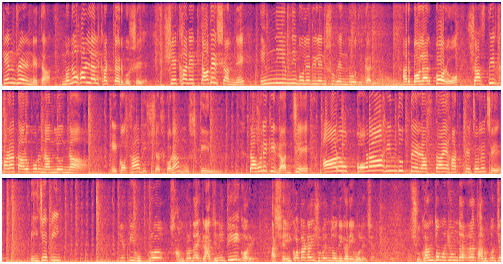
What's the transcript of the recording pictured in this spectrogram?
কেন্দ্রের নেতা মনোহর লাল খট্টার বসে। সেখানে তাদের সামনে এমনি এমনি বলে দিলেন শুভেন্দু অধিকারী। আর বলার পরও শাস্তির খাড়া তার উপর নামলো না। এ কথা বিশ্বাস করা মুশকিল। তাহলে কি রাজ্যে আরও কড়া হিন্দুত্বের রাস্তায় হাঁটতে চলেছে বিজেপি? বিজেপি উগ্র সাম্প্রদায়িক রাজনীতিই করে, আর সেই কথাটাই শুভেন্দু অধিকারী বলেছেন। সুকান্ত মজুমদাররা তার উপর যে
